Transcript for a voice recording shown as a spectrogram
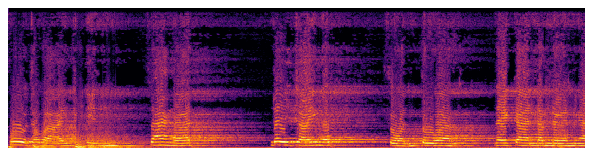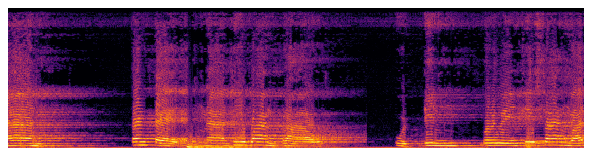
ผู้ถวายที่ดินสร้างวัด ได้ใช้งบส่วนตัวในการดำเนินงาน ตั้งแต่ทุ่งนาที่ว่างเปล่าขุดดินบริเวณที่สร้างวัด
